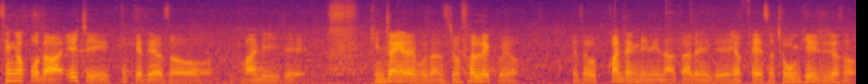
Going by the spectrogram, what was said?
생각보다 일찍 붙게 되어서 많이 이제 긴장이라기보다는 좀 설렜고요. 그래서 관장님이나 다른 이제 협회에서 좋은 기회 주셔서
